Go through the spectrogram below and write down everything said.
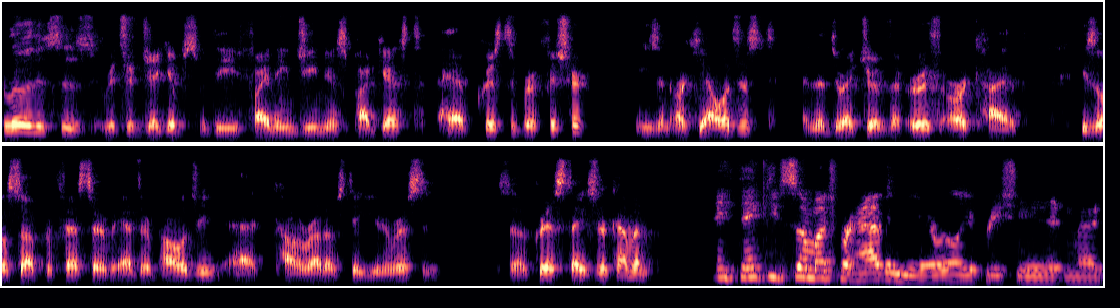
Hello, this is Richard Jacobs with the Finding Genius Podcast. I have Christopher Fisher. He's an archaeologist and the director of the Earth Archive He's also a professor of anthropology at Colorado State University. So, Chris, thanks for coming. Hey, thank you so much for having me. I really appreciate it, and I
